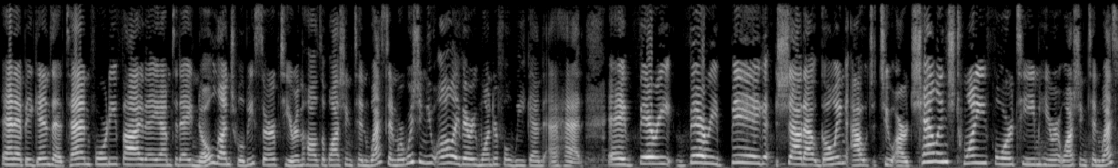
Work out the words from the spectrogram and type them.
and it begins at 10:45 a.m. today. No lunch will be served here in the halls of Washington West, and we're wishing you all a very wonderful weekend ahead. A very, very big shout out going out to our Challenge 24 team here at Washington West.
